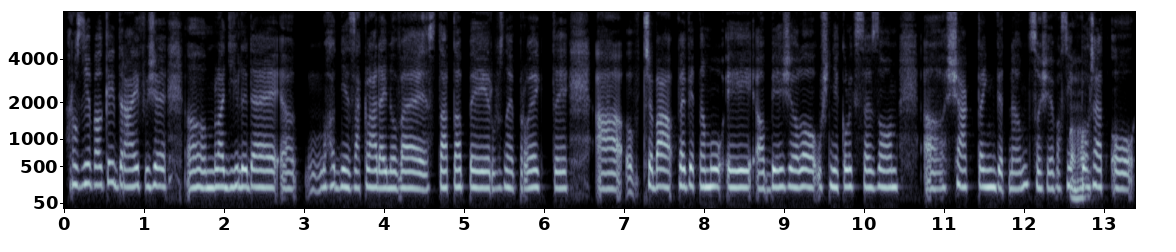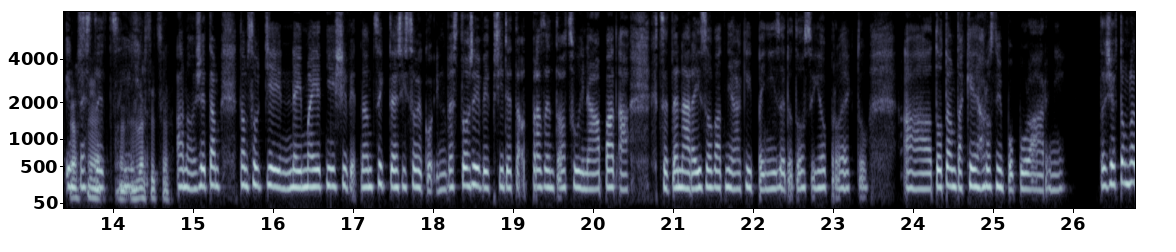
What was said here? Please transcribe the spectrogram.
hrozně velký drive, že uh, mladí lidé uh, hodně zakládají nové startupy, různé projekty a třeba ve Větnamu i uh, běželo už několik sezon uh, Shark Tank Vietnam, což je vlastně Aha, pořád o investicích. investice. Ano, že tam, tam jsou ti nejmajetnější Větnamci, kteří jsou jako investoři, vy přijdete odprezentovat svůj nápad a chcete narejzovat nějaký peníze do toho svého projektu. A to tam taky je hrozně populární. Takže v tomhle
